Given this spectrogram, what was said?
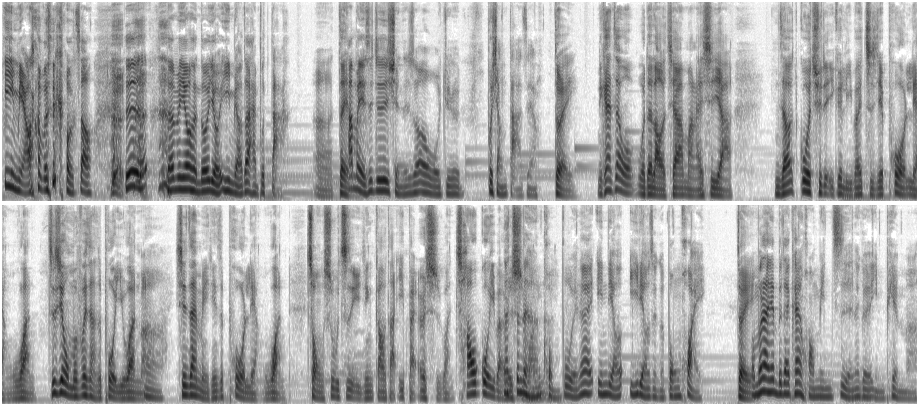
不，疫苗 不是口罩，就是人民有很多有疫苗但还不打。呃，对，他们也是就是选择说，哦，我觉得不想打这样。对，你看，在我我的老家马来西亚，你知道过去的一个礼拜直接破两万，之前我们分享是破一万嘛，嗯，现在每天是破两万。总数字已经高达一百二十万，超过一百二十万，那真的很恐怖诶。那医疗医疗整个崩坏。对，我们那天不是在看黄明志的那个影片吗？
